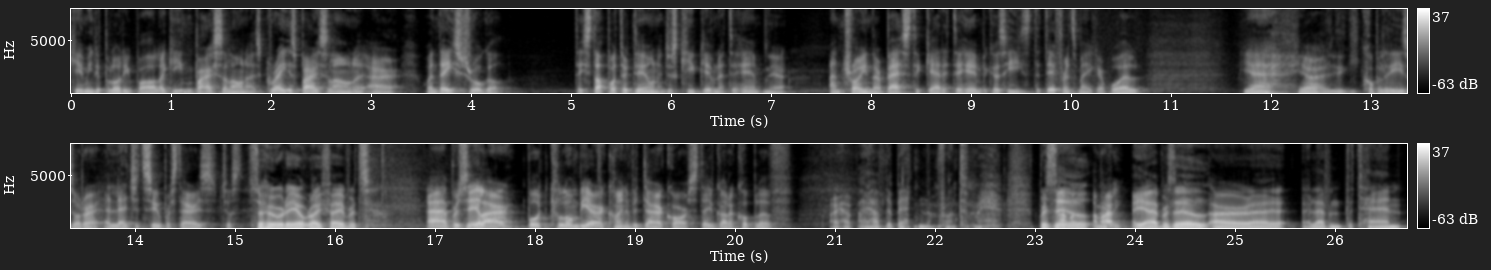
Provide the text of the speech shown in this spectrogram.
give me the bloody ball. Like even Barcelona, as great as Barcelona are, when they struggle, they stop what they're doing and just keep giving it to him. Yeah. and trying their best to get it to him because he's the difference maker. Well, yeah, yeah, a couple of these other alleged superstars just. So who are the outright favourites? Uh, Brazil are, but Colombia are kind of a dark horse. They've got a couple of. I have I have the betting in front of me. Brazil, Am I- am I right? yeah, Brazil are uh, eleven to ten.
